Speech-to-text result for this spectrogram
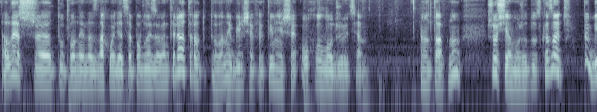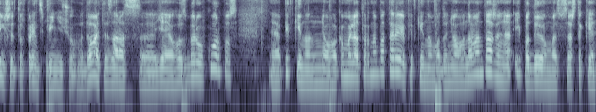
але ж е, тут вони знаходяться поблизу вентилятора, тобто вони більш ефективніше охолоджуються. А, Так, ну що ще можу тут сказати? Та більше то в принципі нічого. Давайте зараз е, я його зберу в корпус, е, підкину на нього акумуляторну батарею, підкинемо до нього навантаження і подивимось, все ж таки,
